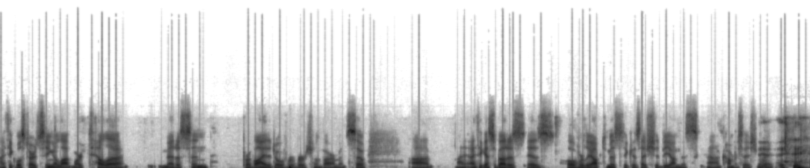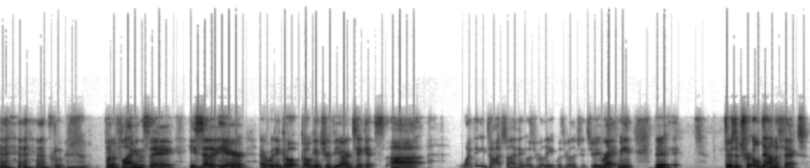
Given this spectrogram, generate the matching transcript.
I think we'll start seeing a lot more telemedicine provided over virtual environments. So uh, I, I think that's about as, as overly optimistic as I should be on this uh, conversation. Right? That's gonna put a flag in the say. He said it here. Everybody, go go get your VR tickets. Uh, one thing you touched on, I think it was really was really interesting. You're right. I mean, there, there's a trickle down effect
